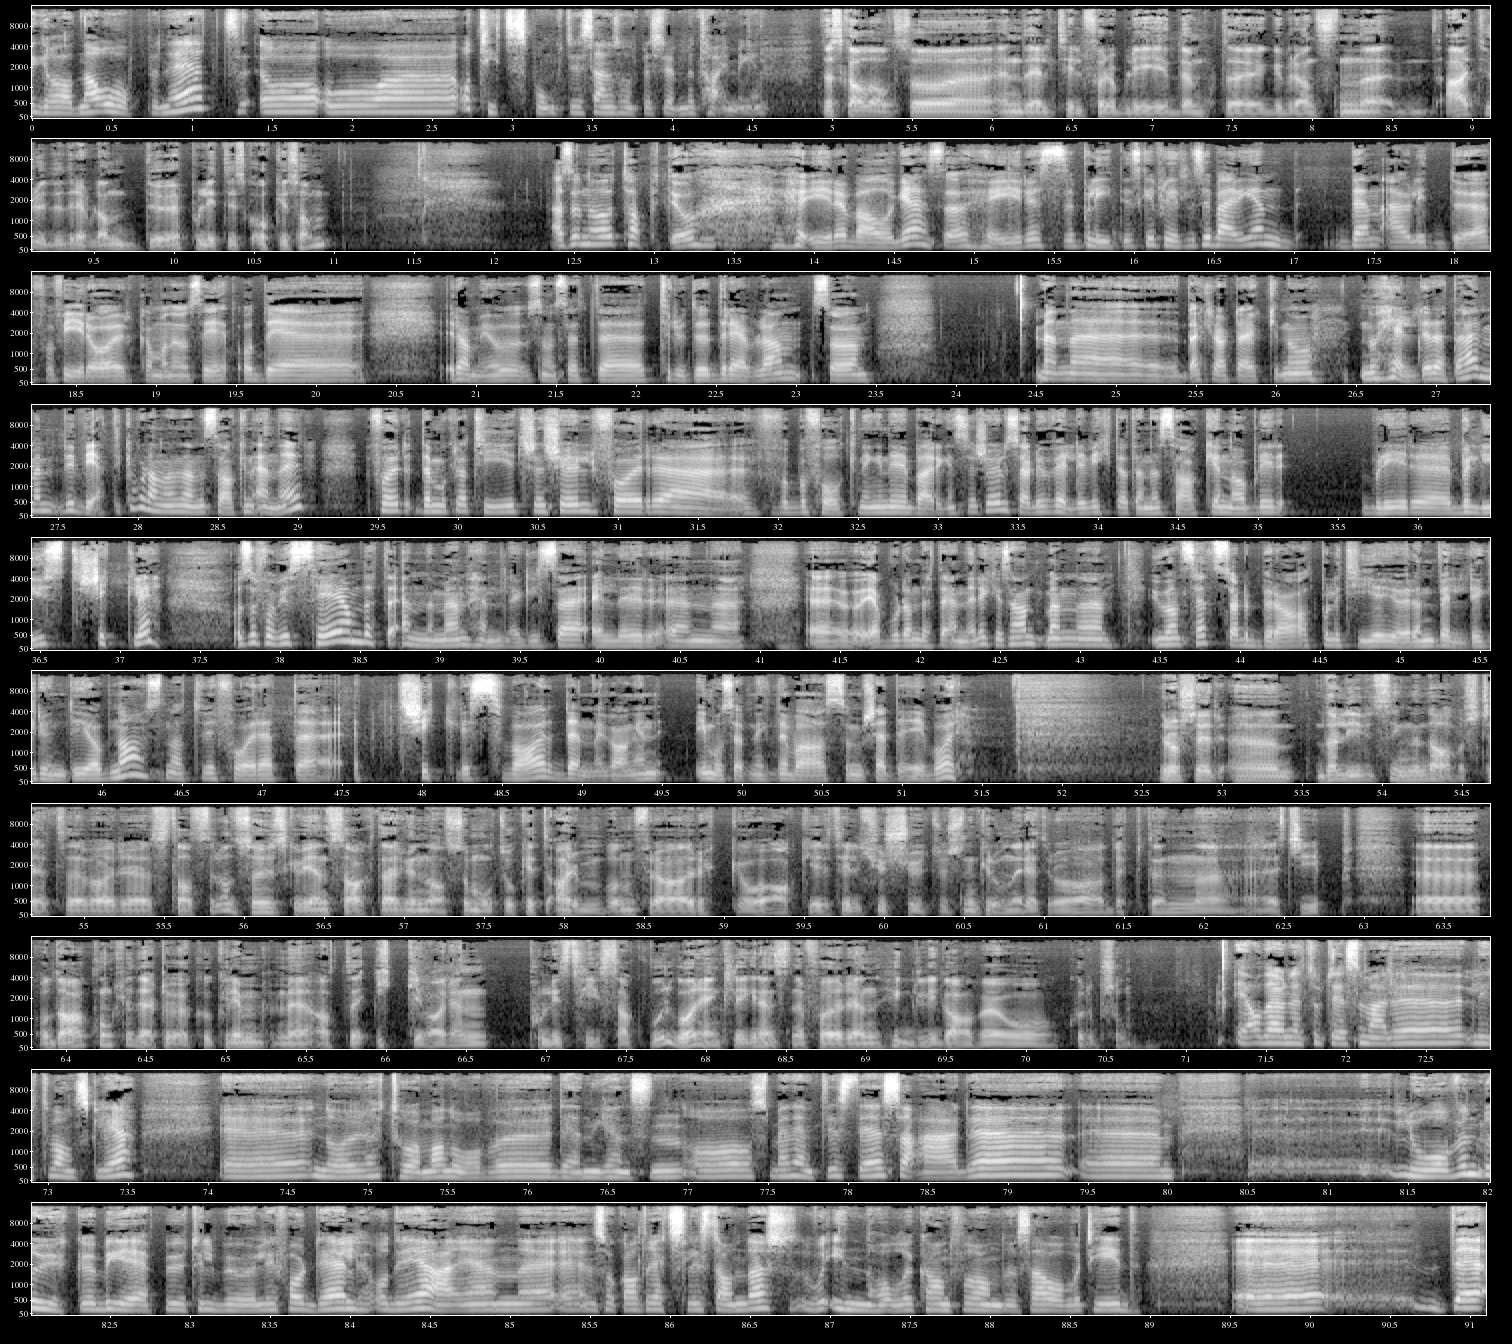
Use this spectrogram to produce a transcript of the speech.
Graden av åpenhet og, og, og tidspunkt, hvis det er noe sånt spesielt med timingen. Det skal altså en del til for å bli dømt, Gudbrandsen. Er Trude Drevland død politisk åkke som? Altså Nå tapte jo Høyre valget, så Høyres politiske innflytelse i Bergen den er jo litt død for fire år, kan man jo si. Og det rammer jo sånn sett eh, Trude Drevland. Så men eh, det er klart det er jo ikke noe, noe, heldig dette her. Men vi vet ikke hvordan denne saken ender. For demokratiets skyld, for, eh, for befolkningen i Bergens skyld, så er det jo veldig viktig at denne saken nå blir blir eh, belyst skikkelig. Og så får vi jo se om dette ender med en henleggelse eller en eh, Ja, hvordan dette ender, ikke sant. Men uh, uansett så er det bra at politiet gjør en veldig grundig jobb nå, sånn at vi får et, et skikkelig svar denne gangen, i motsetning til hva som skjedde i vår. Roger, eh, da Liv Signe Navarsete var eh, statsråd, så husker vi en sak der hun altså mottok et armbånd fra Røkke og Aker til 27 000 kroner etter å ha døpt en, eh, et skip. Og da konkluderte Økokrim med at det ikke var en politisak. Hvor går egentlig grensene for en hyggelig gave og korrupsjon? Ja, det er jo nettopp det som er det litt vanskelige. Eh, når trår man over den grensen? Og som jeg nevnte i sted, så er det eh, Loven bruker begrepet utilbørlig fordel, og det er en, en såkalt rettslig standard hvor innholdet kan forandre seg over tid. Eh, det,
